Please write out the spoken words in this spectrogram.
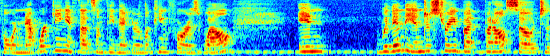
for networking if that's something that you're looking for as well. In within the industry but but also to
